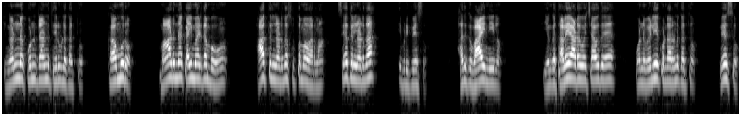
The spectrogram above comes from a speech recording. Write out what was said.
எங்கள் அண்ணன் கொண்டுட்டான்னு தெருவில் கத்தும். கமுறும். மாடுனா கை மாதிரி தான் போகும். ஆற்றுல நடந்தால் சுத்தமாக வரலாம். சேத்துல நடந்தால் இப்படி பேசும். அதுக்கு வாய் நீளம். எங்கள் தலையை அடவு வச்சாவது உன்னை வெளியே கொண்டாருன்னு கத்தும். பேசும்.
